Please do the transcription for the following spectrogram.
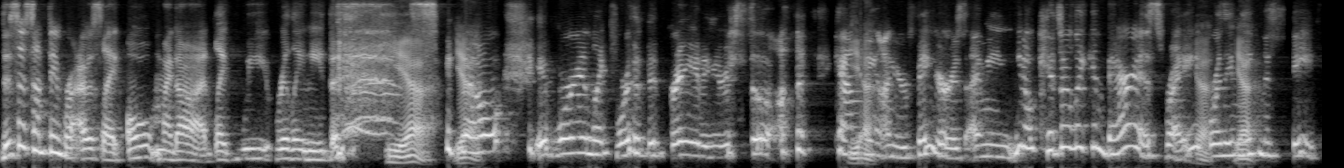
this is something where I was like, oh my God, like we really need this. Yeah. you yeah. know, if we're in like fourth or fifth grade and you're still counting yeah. on your fingers, I mean, you know, kids are like embarrassed, right? Yeah, or they make mistakes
